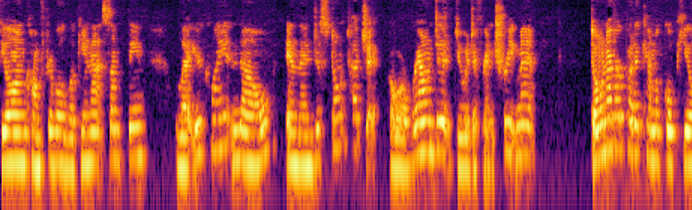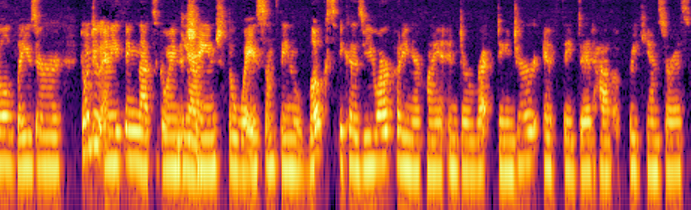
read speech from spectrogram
feel uncomfortable looking at something, let your client know and then just don't touch it. Go around it, do a different treatment. Don't ever put a chemical peel, laser, don't do anything that's going to Yeah. change the way something looks because you are putting your client in direct danger if they did have a precancerous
